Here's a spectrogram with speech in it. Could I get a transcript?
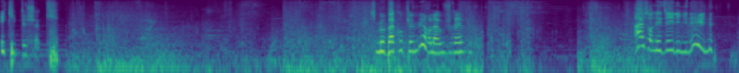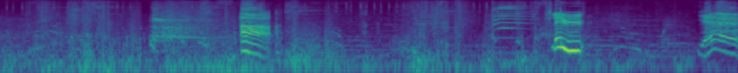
Équipe de choc. Je me bats contre le mur là où je rêve. Ah j'en ai déjà éliminé une Ah Je l'ai eu. Yeah.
